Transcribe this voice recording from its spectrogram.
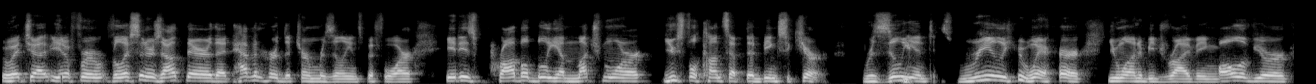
Which uh, you know, for, for listeners out there that haven't heard the term resilience before, it is probably a much more useful concept than being secure. Resilient is really where you want to be driving all of your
